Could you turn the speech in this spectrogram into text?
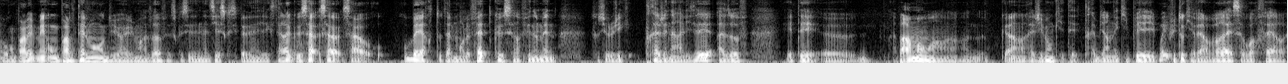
faut en parler, mais on parle tellement du régiment Azov, est-ce que c'est des nazis, est-ce que c'est pas des nazis, etc., que ça, ça, ça obère totalement le fait que c'est un phénomène sociologique très généralisé. Azov était euh, apparemment un, un régiment qui était très bien équipé, Oui. plutôt qu'il y avait un vrai savoir-faire.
